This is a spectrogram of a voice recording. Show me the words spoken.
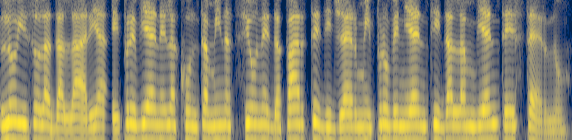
lo isola dall'aria e previene la contaminazione da parte di germi provenienti dall'ambiente esterno.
